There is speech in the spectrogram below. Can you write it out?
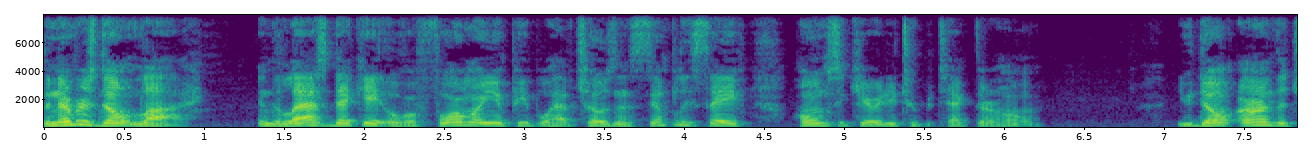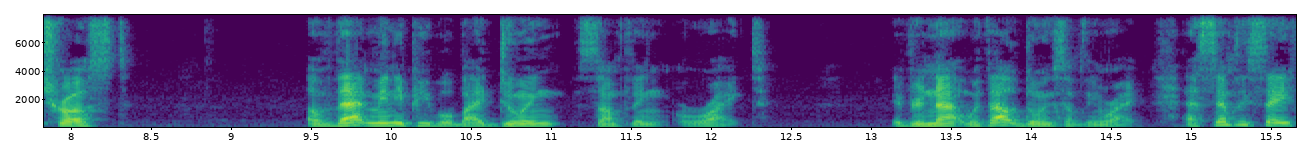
the numbers don't lie. In the last decade, over 4 million people have chosen SimpliSafe home security to protect their home. You don't earn the trust of that many people by doing something right. If you're not without doing something right. At SimpliSafe,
